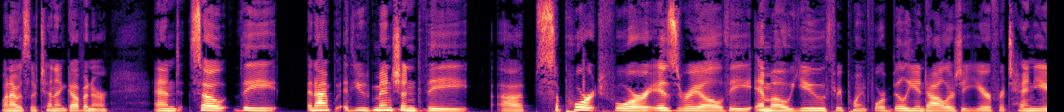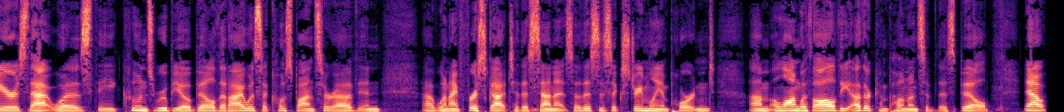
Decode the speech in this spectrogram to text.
when I was lieutenant governor, and so the and I you mentioned the uh, support for Israel, the MOU, $3.4 billion a year for 10 years. That was the Coons Rubio bill that I was a co sponsor of in, uh, when I first got to the Senate. So this is extremely important, um, along with all the other components of this bill. Now,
